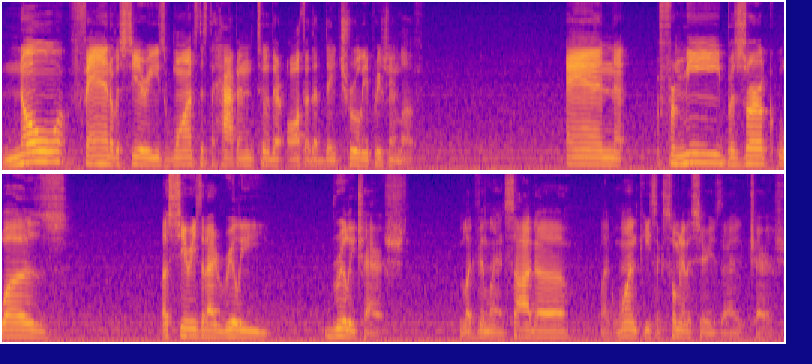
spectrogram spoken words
No fan of a series wants this to happen to their author that they truly appreciate and love. And for me, Berserk was a series that I really, really cherished. Like Vinland Saga, like One Piece, like so many other series that I cherish.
